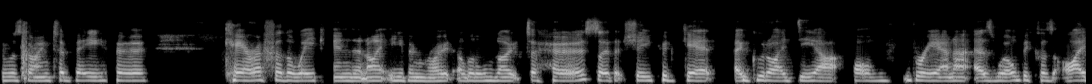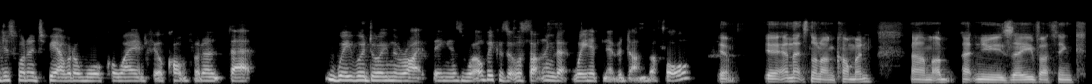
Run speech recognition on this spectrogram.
who was going to be her carer for the weekend. And I even wrote a little note to her so that she could get a good idea of Brianna as well, because I just wanted to be able to walk away and feel confident that we were doing the right thing as well, because it was something that we had never done before. Yeah, Yeah, and that's not uncommon. Um, at New Year's Eve, I think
